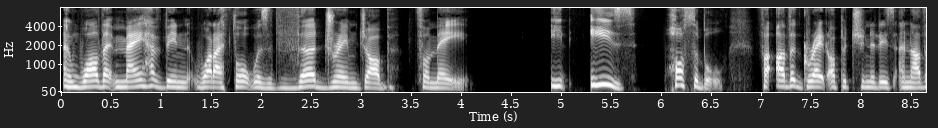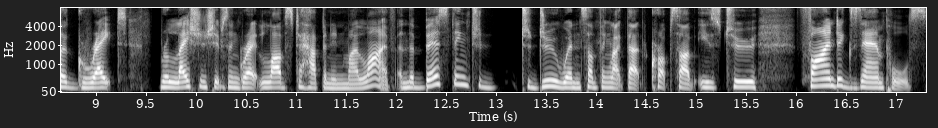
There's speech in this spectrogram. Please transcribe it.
and while that may have been what I thought was the dream job for me, it is possible for other great opportunities and other great relationships and great loves to happen in my life. And the best thing to to do when something like that crops up is to find examples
